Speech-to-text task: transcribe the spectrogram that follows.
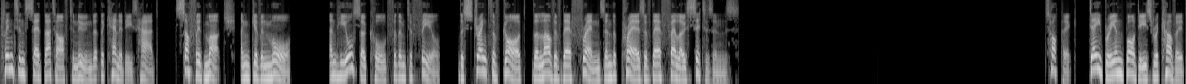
Clinton said that afternoon that the Kennedys had suffered much, and given more, and he also called for them to feel the strength of God, the love of their friends and the prayers of their fellow citizens. Topic: Debris and bodies recovered.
